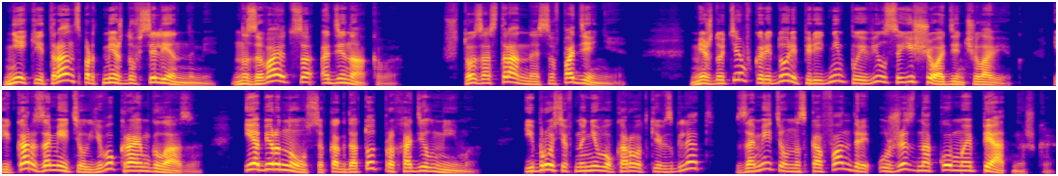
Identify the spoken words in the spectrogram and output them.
некий транспорт между вселенными, называются одинаково. Что за странное совпадение? Между тем в коридоре перед ним появился еще один человек. Икар заметил его краем глаза и обернулся, когда тот проходил мимо. И, бросив на него короткий взгляд, заметил на скафандре уже знакомое пятнышко.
